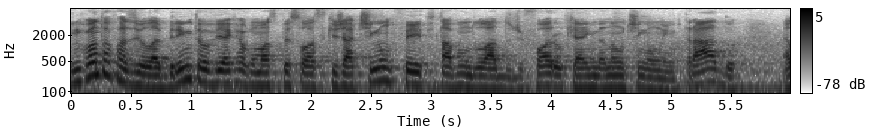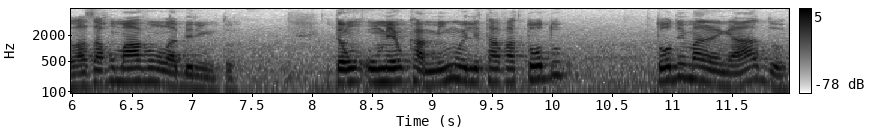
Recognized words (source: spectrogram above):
Enquanto eu fazia o labirinto, eu via que algumas pessoas que já tinham feito e estavam do lado de fora, ou que ainda não tinham entrado, elas arrumavam o labirinto. Então o meu caminho ele estava todo todo emaranhado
